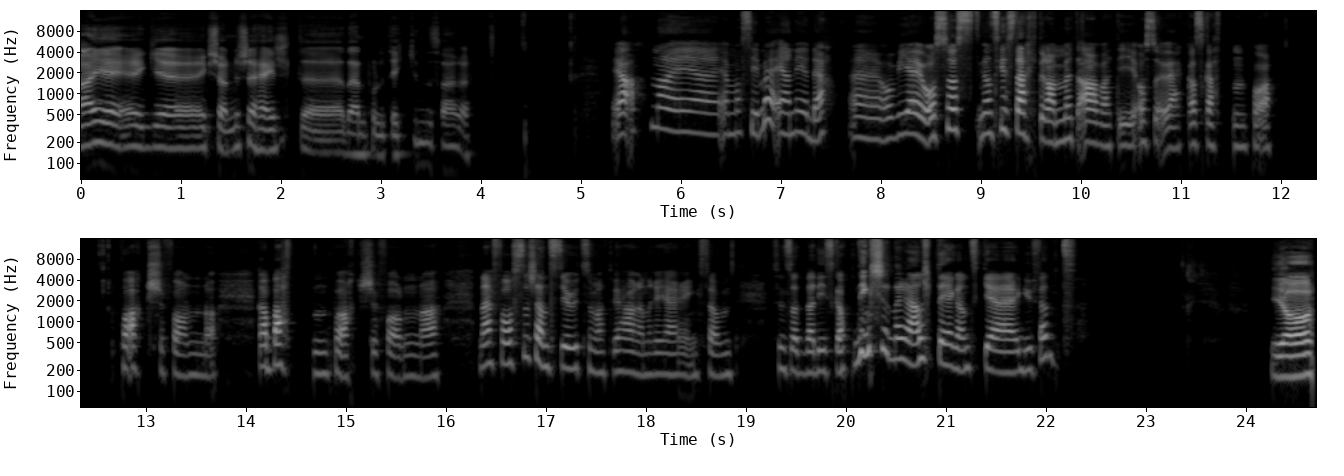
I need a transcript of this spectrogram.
Nei, jeg, jeg skjønner ikke helt uh, den politikken, dessverre. Ja, nei, eh, jeg må si meg enig i det. Eh, og vi er jo også ganske sterkt rammet av at de også øker skatten på, på aksjefond og rabatten på aksjefond og Nei, for oss så kjennes det jo ut som at vi har en regjering som syns at verdiskapning generelt er ganske guffent. Ja,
